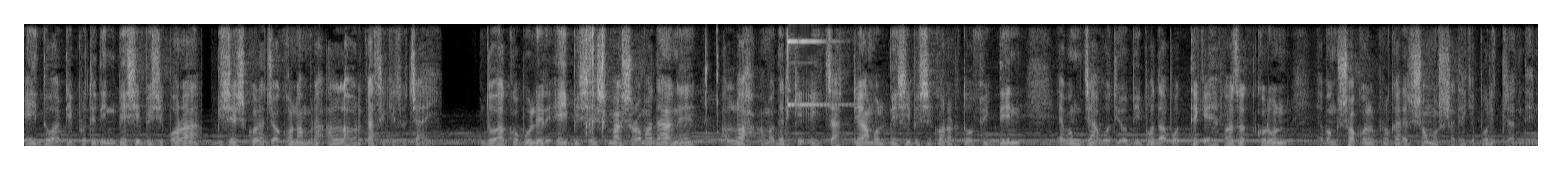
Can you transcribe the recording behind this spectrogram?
এই দোয়াটি প্রতিদিন বেশি বেশি পড়া, বিশেষ করে যখন আমরা আল্লাহর কাছে কিছু চাই। দোয়া কবুলের এই বিশেষ মাস রমাদানে আল্লাহ আমাদেরকে এই চারটি আমল বেশি বেশি করার তৌফিক দিন এবং যাবতীয় বিপদ আপদ থেকে হেফাজত করুন এবং সকল প্রকারের সমস্যা থেকে পরিত্রাণ দিন।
